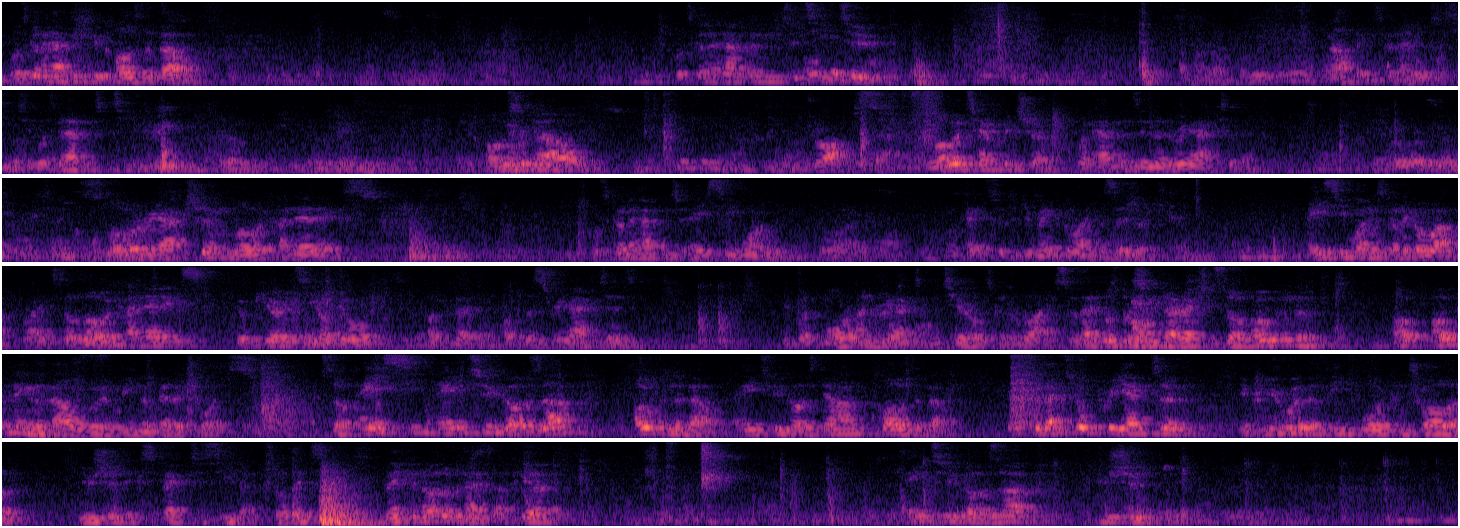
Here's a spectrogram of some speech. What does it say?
What's going to happen if you close the valve? What's going to happen to T2? Nothing's going to happen to T2. What's going to happen to T3? Close the valve, drops. Lower temperature, what happens in the reactor then? Slower reaction, lower kinetics. What's going to happen to AC1? Okay, so did you make the right decision? AC1 is going to go up, right? So lower kinetics, your purity of your of the of this reactant, you've got more unreacted material is going to rise. So that was the wrong direction. So open the opening the valve would have been a better choice. So AC A2 goes up, open the valve. A2 goes down, close the valve. So that's your preemptive. If you were the feed-forward controller, you should expect to see that. So let's make a note of that up here. A2 goes up, you should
